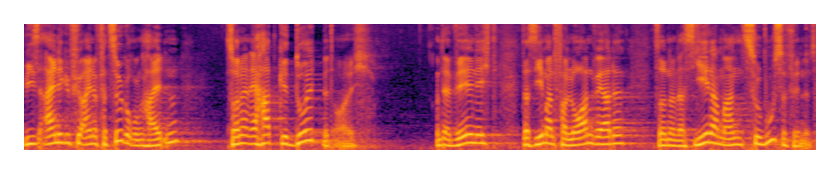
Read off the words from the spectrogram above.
wie es einige für eine Verzögerung halten, sondern er hat Geduld mit euch. Und er will nicht, dass jemand verloren werde, sondern dass jedermann zur Buße findet.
